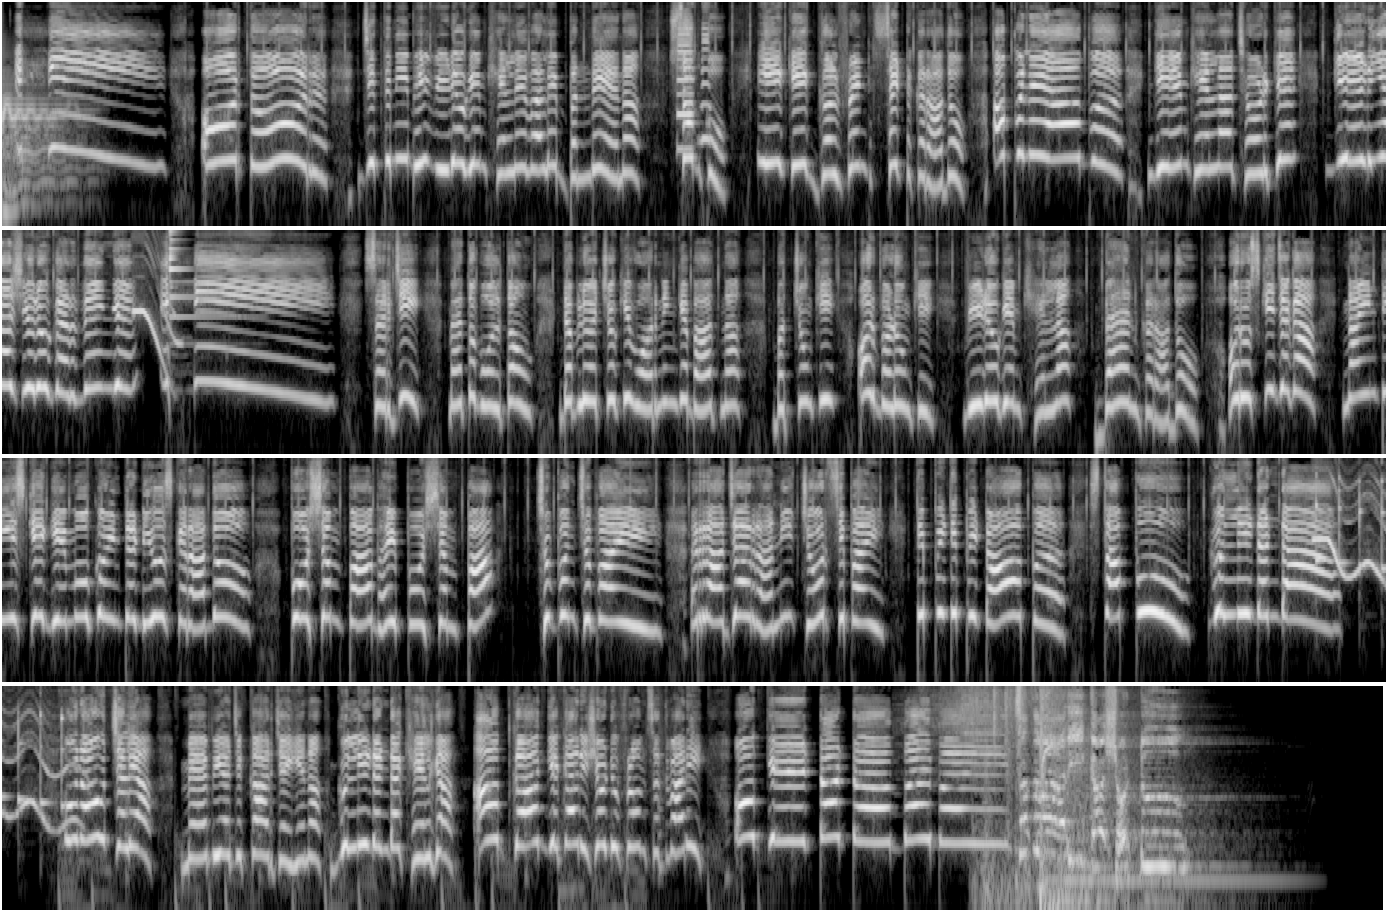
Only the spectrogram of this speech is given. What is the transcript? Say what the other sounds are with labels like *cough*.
*laughs* और तो और, जितनी भी वीडियो गेम खेलने वाले बंदे हैं ना, सबको एक एक गर्लफ्रेंड सेट करा दो। अपने आप गेम खेलना छोड़ के गेड़िया शुरू कर देंगे सर जी, मैं तो बोलता हूँ डब्ल्यू एच ओ की वार्निंग के बाद ना बच्चों की और बड़ों की वीडियो गेम खेलना बैन करा दो और उसकी जगह 90s के गेमों को इंट्रोड्यूस करा दो। पोशम पा भाई पोशम पा छुपन छुपाई, राजा रानी चोर सिपाही, टिप्पी टिप्पी टॉप स्टापू गुल्ली डंडा उनाऊ चलिया। मैं भी आज घर जाइए ना। गुल्ली डंडा खेलगा। आपका आज्ञाकारी to from Satwari. Okay tata bye bye Satwari का छोटू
